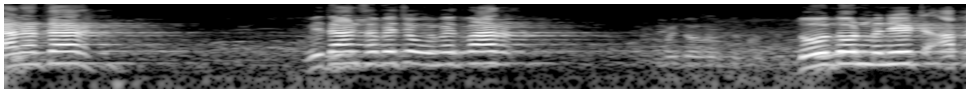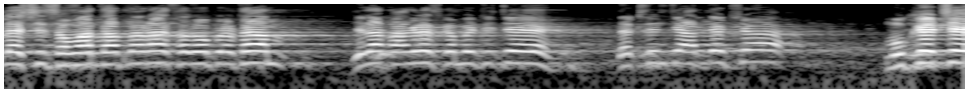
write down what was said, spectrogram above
यानंतर विधानसभेचे उमेदवार दोन दोन मिनिट आपल्याशी संवाद साधणारा सर्वप्रथम जिल्हा काँग्रेस कमिटीचे दक्षिणचे अध्यक्ष मुखेडचे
